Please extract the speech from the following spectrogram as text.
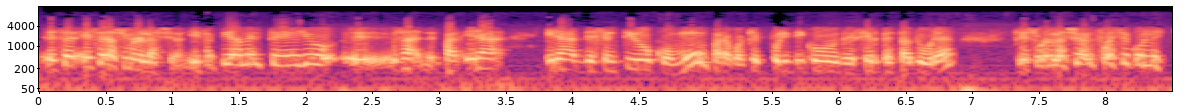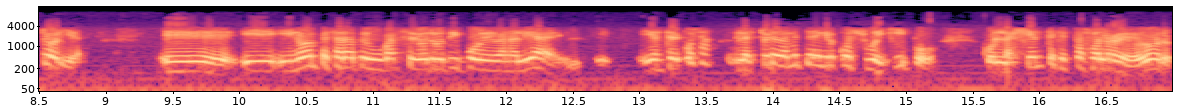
Esa, era su relación. Y efectivamente ello, eh, o sea, era, era de sentido común para cualquier político de cierta estatura que su relación fuese con la historia. Eh, y, no empezar a preocuparse de otro tipo de banalidades. Y, entre cosas, la historia también tiene que ver con su equipo, con la gente que está a su alrededor,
